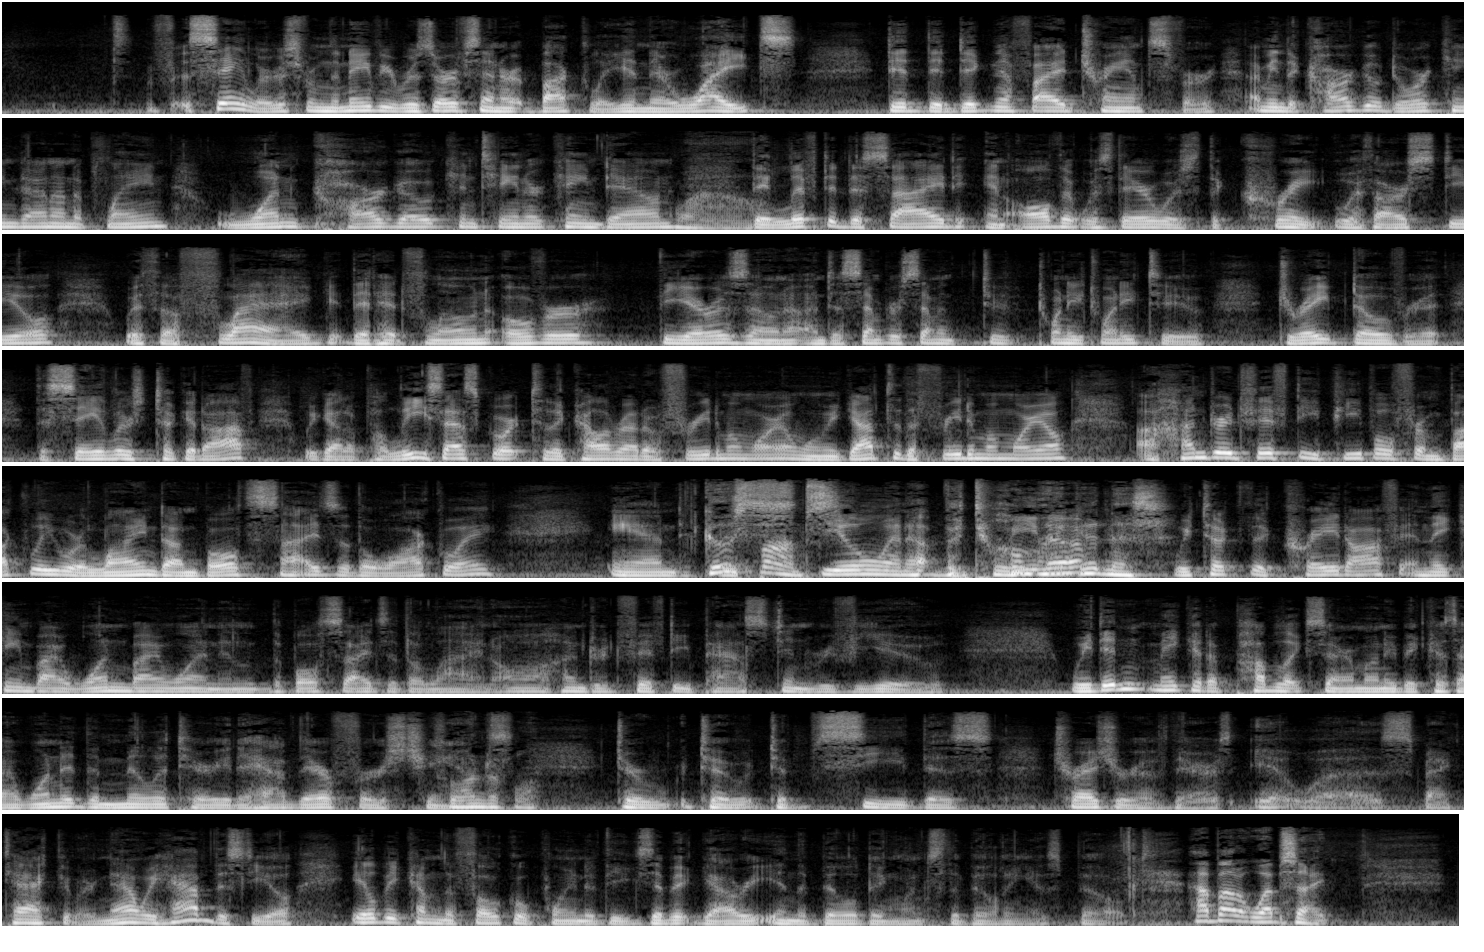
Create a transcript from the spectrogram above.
sailors from the Navy Reserve Center at Buckley in their whites did the dignified transfer. I mean, the cargo door came down on a plane. One cargo container came down. Wow. They lifted the side, and all that was there was the crate with our steel, with a flag that had flown over the Arizona on December 7th, 2022, draped over it. The sailors took it off. We got a police escort to the Colorado Freedom Memorial. When we got to the Freedom Memorial, 150 people from Buckley were lined on both sides of the walkway. And Goosebumps. The steel went up between Oh, my them. goodness. We took the crate off, and they came by one by one, and the both sides of the line, all 150 passed in review. We didn't make it a public ceremony because I wanted the military to have their first chance wonderful. to to to see this treasure of theirs. It was spectacular. Now we have this deal. It'll become the focal point of the exhibit gallery in the building once the building is built. How about a website?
